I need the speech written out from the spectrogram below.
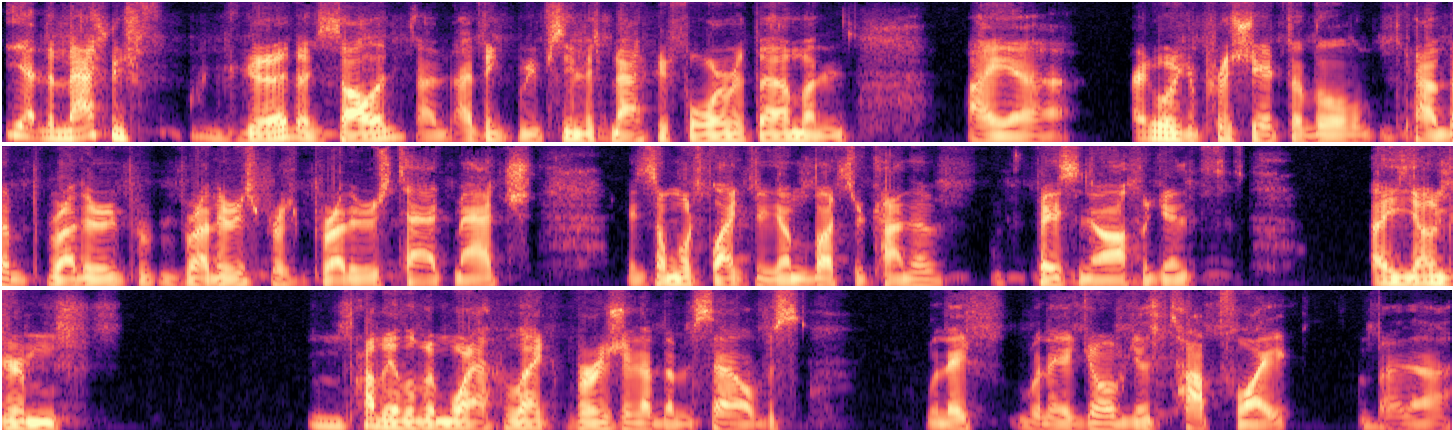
Yeah, the match was good and solid. I, I think we've seen this match before with them, and I uh, I really appreciate the little kind of the brother brothers versus brothers tag match. It's almost like the Young Bucks are kind of facing off against a younger, probably a little bit more athletic version of themselves when they when they go against Top Flight. But uh,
